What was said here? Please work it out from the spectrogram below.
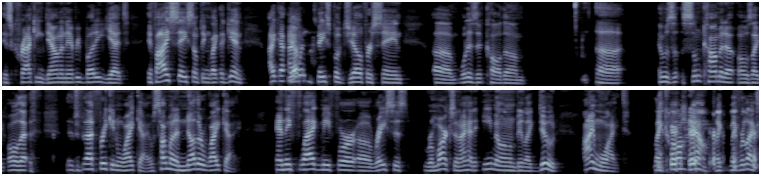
is cracking down on everybody. Yet, if I say something like, again, I got I went in Facebook jail for saying, um, what is it called? Um, uh, it was some comment. I was like, oh, that that freaking white guy. I was talking about another white guy, and they flagged me for uh, racist remarks, and I had to email them and be like, dude, I'm white. Like, calm down. Like, like relax.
